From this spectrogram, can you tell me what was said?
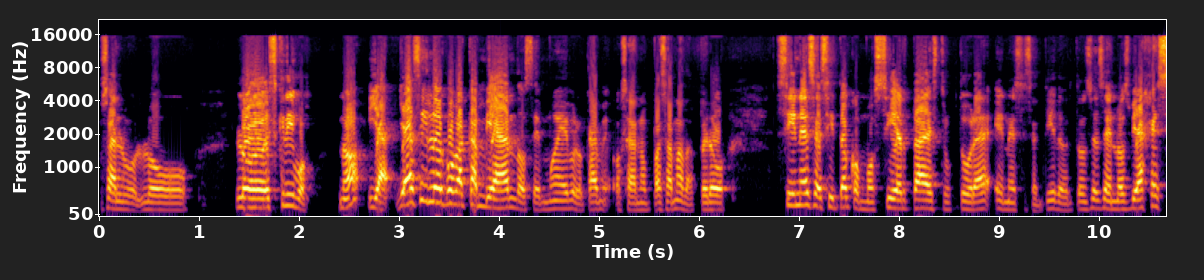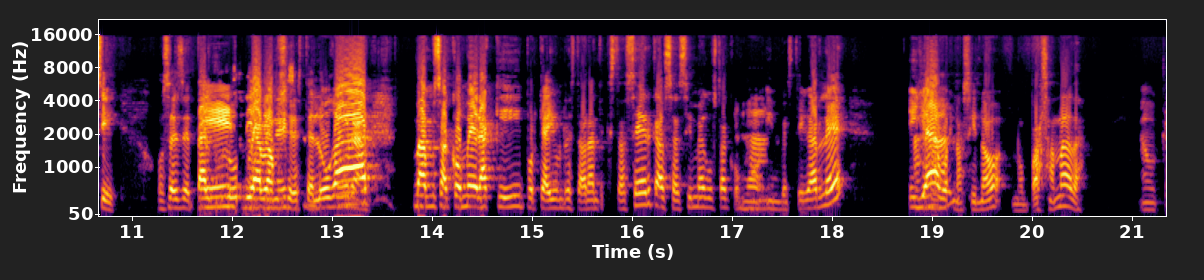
o sea, lo, lo, lo escribo, ¿no? Ya, ya si luego va cambiando, se mueve, lo cambia, o sea, no pasa nada, pero sí necesito como cierta estructura en ese sentido. Entonces, en los viajes sí. O sea, es de tal Eso, día vamos a ir a este lugar, vamos a comer aquí porque hay un restaurante que está cerca, o sea, sí me gusta como Ajá. investigarle y ya, bueno, si no, no pasa nada. Ok.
